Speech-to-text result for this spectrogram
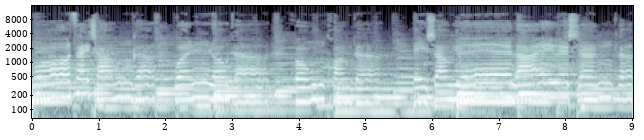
寞在唱歌，温柔的，疯狂的，悲伤越来越深刻，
